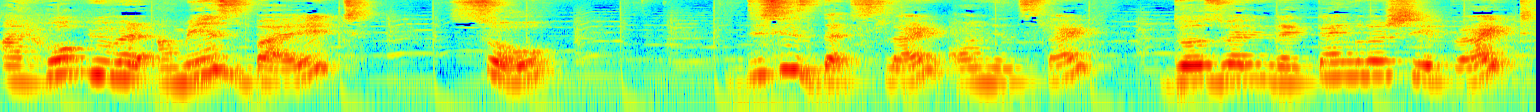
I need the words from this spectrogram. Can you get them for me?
I hope you were amazed by it. So, this is that slide, onion slide. Those were in rectangular shape, right?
